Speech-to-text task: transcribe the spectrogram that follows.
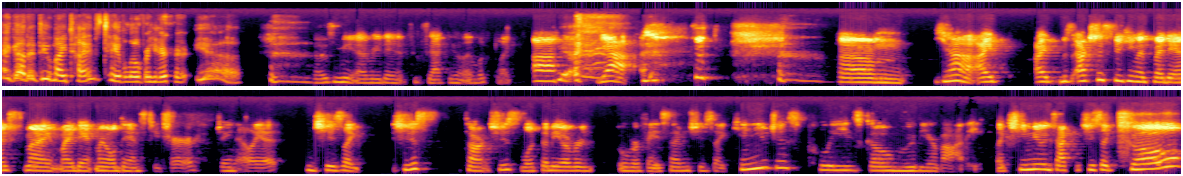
I?" Gotta do my times table over here. Yeah. That was me every day. It's exactly what I looked like. Uh, Yeah. yeah. um, yeah, I I was actually speaking with my dance my my dan- my old dance teacher Jane Elliott, and she's like she just talked she just looked at me over over FaceTime and she's like, "Can you just please go move your body?" Like she knew exactly. She's like, "Go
